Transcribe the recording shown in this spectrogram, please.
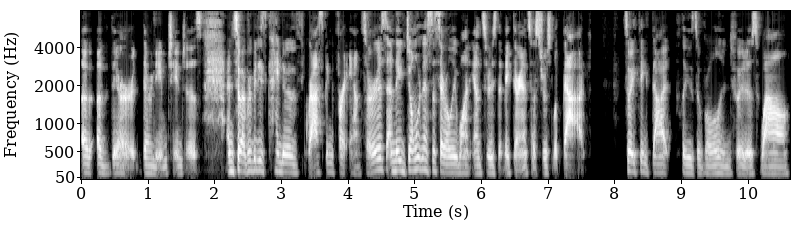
of, of their their name changes. And so everybody's kind of grasping for answers and they don't necessarily want answers that make their ancestors look bad. So i think that plays a role into it as well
